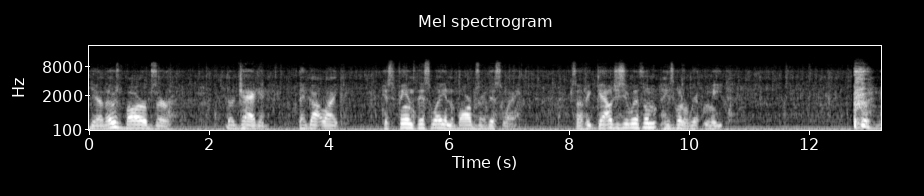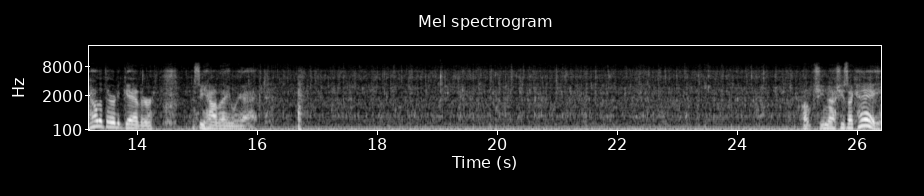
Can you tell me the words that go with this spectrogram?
Yeah, those barbs are, they're jagged. They've got like his fins this way and the barbs are this way. So if he gouges you with them, he's going to rip meat. now that they're together, let's see how they react. Oh, she now she's like, hey,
